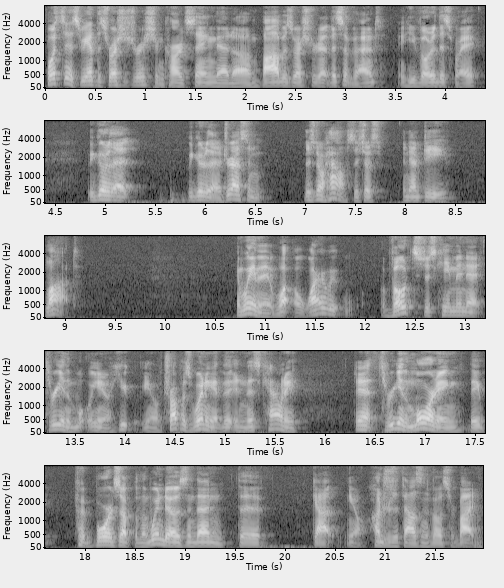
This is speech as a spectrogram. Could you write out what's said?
what's this? We have this registration card saying that um, Bob is registered at this event and he voted this way. We go to that, we go to that address and there's no house. It's just an empty lot. And wait a minute, why, why are we? Votes just came in at three in the you know he, you know Trump is winning in this county. Then at three in the morning they put boards up in the windows and then the got you know hundreds of thousands of votes for Biden.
